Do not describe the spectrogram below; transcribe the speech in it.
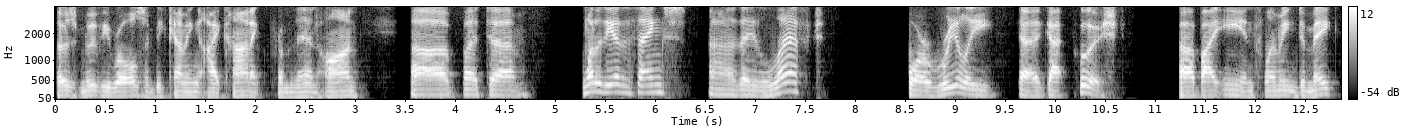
those movie roles and becoming iconic from then on but uh, one of the other things uh, they left or really uh, got pushed uh, by Ian Fleming to make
